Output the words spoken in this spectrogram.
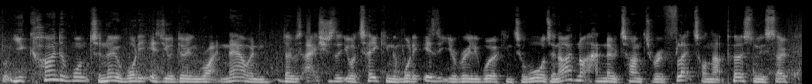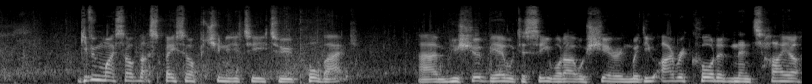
but you kind of want to know what it is you're doing right now and those actions that you're taking and what it is that you're really working towards and i've not had no time to reflect on that personally so giving myself that space and opportunity to pull back um, you should be able to see what I was sharing with you. I recorded an entire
